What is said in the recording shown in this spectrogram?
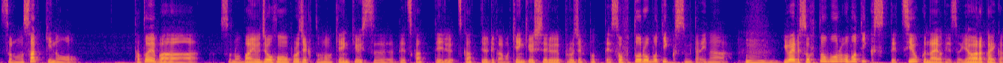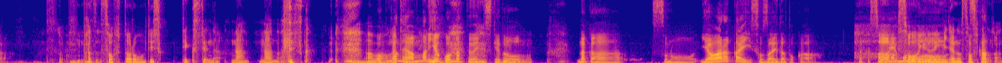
そのさっきの例えばその万有情報プロジェクトの研究室で使っている使ってるというか、まあ、研究してるプロジェクトってソフトロボティクスみたいなうん。いわゆるソフトロボティクスって強くないわけですよ。柔らかいから。そう。まずソフトロボティクスってなな何なんですか？あまあ僕もねあんまりよく分かってないんですけど、うんなんかその柔らかい素材だとかなんかそういうものをあそういう意味でのソフトなんだ。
